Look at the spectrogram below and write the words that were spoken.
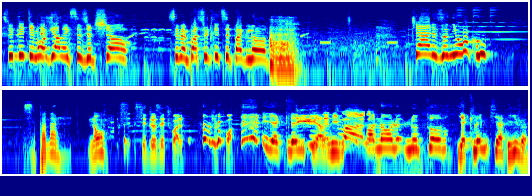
Sweetlit, il me regarde avec ses yeux de chat. C'est même pas Sweetlit, c'est pas Globe. Tiens, les oignons, on coupe. C'est pas mal. Non, C'est- deux étoiles, je crois. et il y a Clem qui arrive. étoile. Oh non, le, le pauvre. Il y a Clem qui arrive.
